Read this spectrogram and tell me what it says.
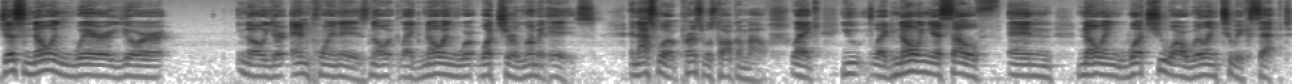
just knowing where your, you know, your endpoint is. Know, like knowing wh- what your limit is, and that's what Prince was talking about. Like you, like knowing yourself and knowing what you are willing to accept.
